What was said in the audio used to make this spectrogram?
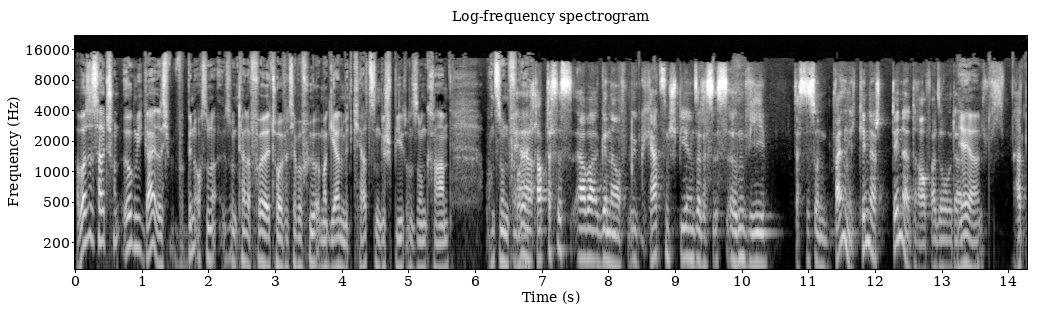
Aber es ist halt schon irgendwie geil. Also ich bin auch so, so ein kleiner Feuerteufel. Ich habe früher immer gerne mit Kerzen gespielt und so ein Kram. Und so ein Feuer. Ja, ich glaube, das ist aber genau, Kerzen spielen, so, das ist irgendwie, das ist so ein, weiß nicht, Kinder stehen da drauf, also oder ja, ja. hat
